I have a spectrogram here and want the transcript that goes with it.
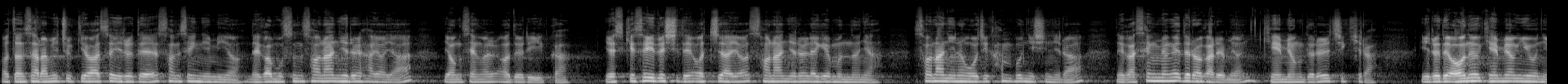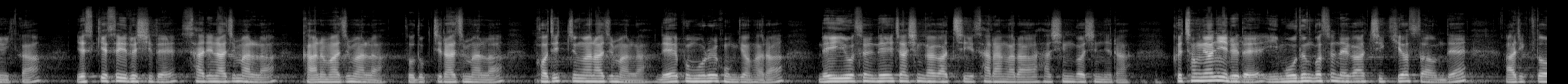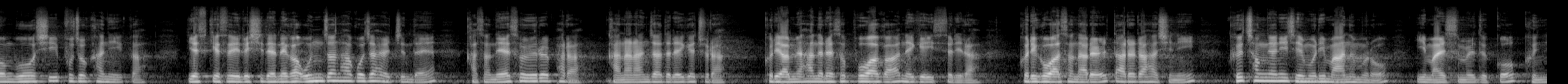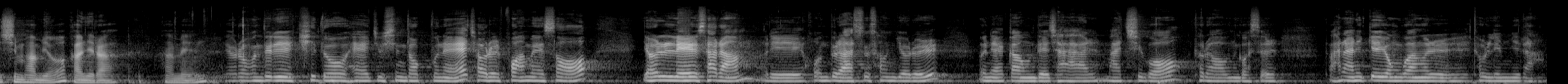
어떤 사람이 죽게 와서 이르되 선생님이여 내가 무슨 선한 일을 하여야 영생을 얻으리이까? 예수께서 이르시되 어찌하여 선한 일을 내게 묻느냐? 선한 이는 오직 한 분이시니라. 내가 생명에 들어가려면 계명들을 지키라. 이르되 어느 계명이오니까 예수께서 이르시되 살인하지 말라 간음하지 말라 도둑질하지 말라 거짓 증언하지 말라 내 부모를 공경하라 내 이웃을 내 자신과 같이 사랑하라 하신 것이니라. 그 청년이 이르되 이 모든 것을 내가 지키었사온데 아직도 무엇이 부족하니까? 예수께서 이르시되 내가 온전하고자 할진대 가서 내 소유를 팔아 가난한 자들에게 주라. 그리하면 하늘에서 보화가 내게 있으리라. 그리고 와서 나를 따르라 하시니 그 청년이 재물이 많으므로 이 말씀을 듣고 근심하며 가니라. 아멘. 여러분들이 기도해 주신 덕분에 저를 포함해서 14사람 우리 혼두라스 선교를 은혜 가운데 잘 마치고 돌아온 것을 하나님께 영광을 돌립니다.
